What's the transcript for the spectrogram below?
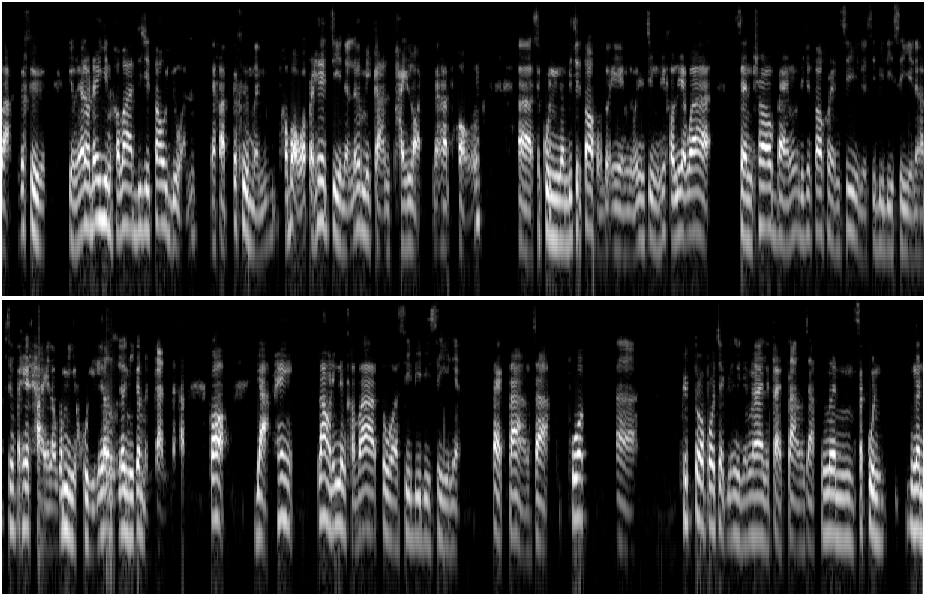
หลังๆ ก็คือเดี๋ยวนี้เราได้ยินคาว่าดิจิตอลหยวนนะครับ ก็คือเหมือนเขาบอกว่าประเทศจีนเนี่ยเริ่มมีการไพลอตนะครับของ สกุลเงินดิจิตอลของตัวเอง หรือว่าจริงๆ ที่เขาเรียกว่า Central Bank Digital Currency หรือ CBDC นะครับ ซึ่งประเทศไทยเราก็มีคุยเรื่องเรื่องนี้กันเหมือนกันนะครับ ก็อยากให้เล่านิดนึงครับว่าตัว CBDC เนี่ยแตกต่างจากพวกคริปโตโปรเจกต์อื่นยังไง หรือแตกต่างจากเงินสกุลเงิน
